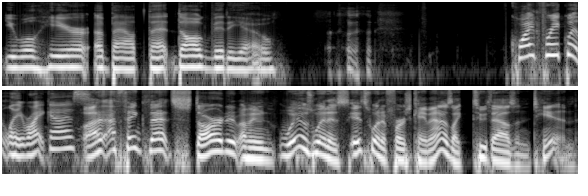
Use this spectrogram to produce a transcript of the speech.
you will hear about that dog video quite frequently, right, guys? I, I think that started. I mean, it was when it's, it's when it first came out. It was like 2010.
